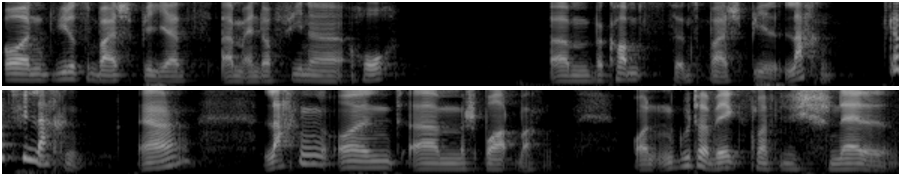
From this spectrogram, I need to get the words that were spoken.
und wie du zum Beispiel jetzt ähm, Endorphine hoch ähm, bekommst, sind zum Beispiel Lachen. Ganz viel Lachen. Ja. Lachen und ähm, Sport machen. Und ein guter Weg ist zum Beispiel schnell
